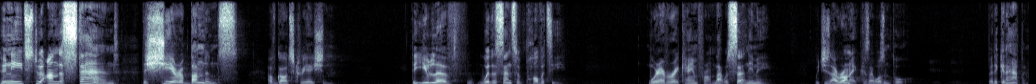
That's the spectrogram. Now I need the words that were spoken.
who needs to understand the sheer abundance of God's creation. That you live with a sense of poverty, wherever it came from. That was certainly me, which is ironic because I wasn't poor. But it can happen.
